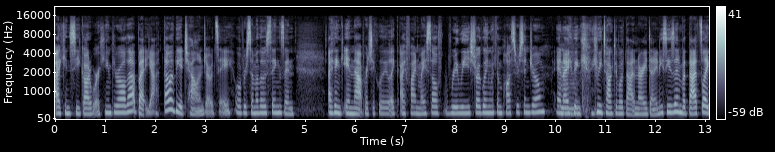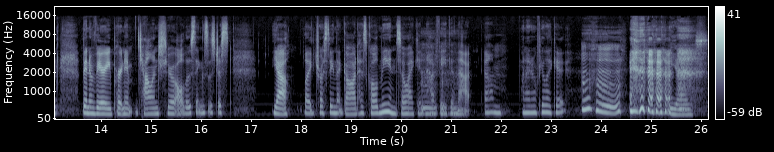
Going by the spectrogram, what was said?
I can see God working through all that. But yeah, that would be a challenge, I would say, over some of those things. And I think in that particularly, like I find myself really struggling with imposter syndrome. And I think we talked about that in our identity season, but that's like been a very pertinent challenge through all those things is just, yeah, like trusting that God has called me. And so I can have faith in that um, when I don't feel like it. Mm-hmm. yes.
